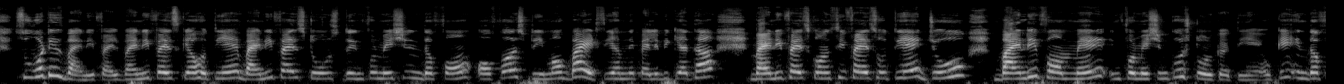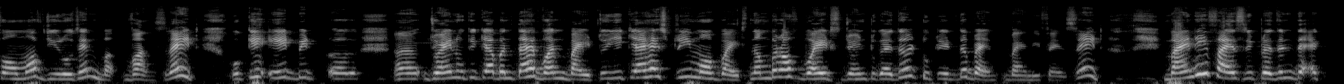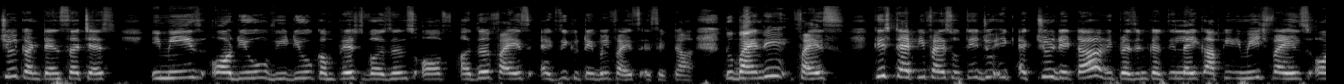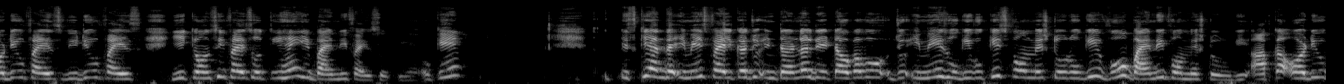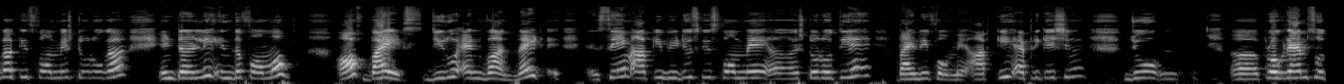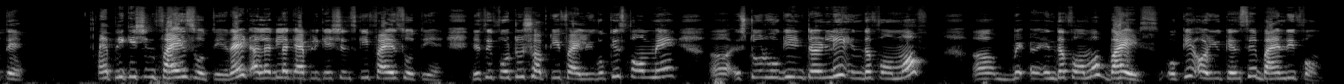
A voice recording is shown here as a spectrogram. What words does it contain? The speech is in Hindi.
So what is binary file binary files क्या होती हैं? Binary file stores the information in the form of a stream of bytes ये हमने पहले भी किया था। बाइनरी फाइल्स कौन सी फाइल्स होती हैं? जो बाइनरी फॉर्म में इंफॉर्मेशन को स्टोर करती हैं okay in the form of zeros and ones right okay eight bit join होके क्या बनता है? वन बाइट तो ये क्या है? Stream of bytes number of bytes join together to create the binary files right binary files represent the actual content such as image audio video compressed versions of other files, executable files etc तो बाइनरी फाइल्स किस टाइप की फाइल्स होती है जो एक एक्चुअल डेटा रिप्रेजेंट करती है? लाइक आपकी image files audio files video files ये कौन सी फाइल्स होती हैं? ये बाइनरी फाइल्स होती हैं ओके okay? इसके अंदर इमेज फ़ाइल का जो इंटरनल डेटा होगा वो जो इमेज होगी वो किस फॉर्म में स्टोर होगी? वो बाइनरी फॉर्म में स्टोर होगी। आपका ऑडियो का किस फॉर्म में स्टोर होगा? Internally in the form of of bytes zero and one right same आपकी वीडियोस किस फॉर्म में स्टोर uh, होती है? बाइनरी फॉर्म में। आपकी एप्लीकेशन जो प्रोग्राम्स uh, होते हैं एप्लीकेशन फाइल्स होती हैं राइट अलग अलग एप्लीकेशन की फाइल्स होती हैं। जैसे फोटोशॉप की फ़ाइल वो किस फॉर्म में स्टोर uh, होगी? Internally in the form of in the form of bytes, okay? Or you can say binary form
